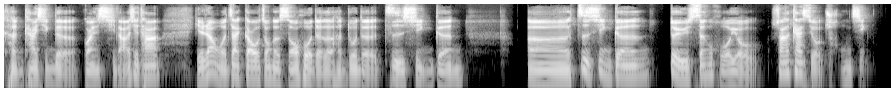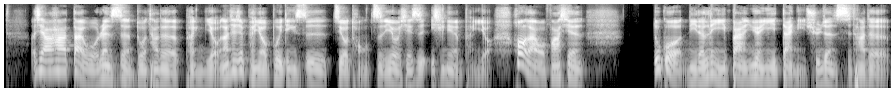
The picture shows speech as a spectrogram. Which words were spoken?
很开心的关系啦。而且他也让我在高中的时候获得了很多的自信跟呃自信跟对于生活有算是开始有憧憬。而且他带我认识很多他的朋友，那这些朋友不一定是只有同志，也有一些是异性恋的朋友。后来我发现，如果你的另一半愿意带你去认识他的。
